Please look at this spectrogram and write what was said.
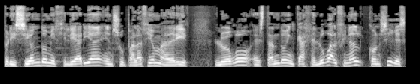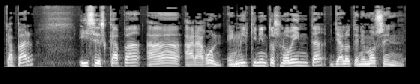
prisión domiciliaria en su palacio en Madrid, luego estando en cárcel, luego al final consigue escapar y se escapa a Aragón. En 1590 mm. ya lo tenemos en,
